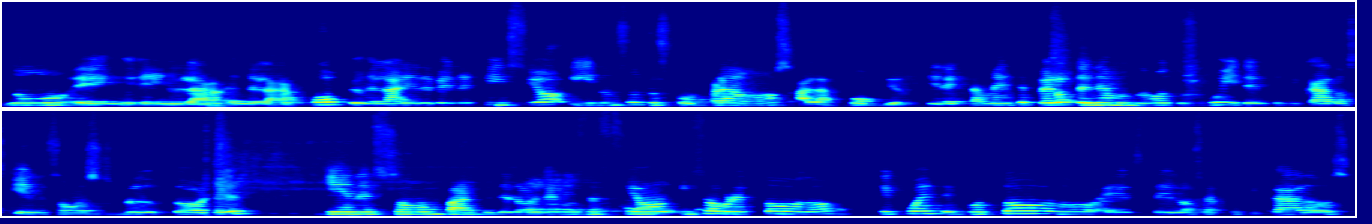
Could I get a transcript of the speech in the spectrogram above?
¿no? En, en, la, en el acopio, en el área de beneficio, y nosotros compramos al acopio directamente, pero tenemos nosotros muy identificados quiénes son esos productores quienes son parte de la organización y sobre todo que cuenten con todos este, los certificados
